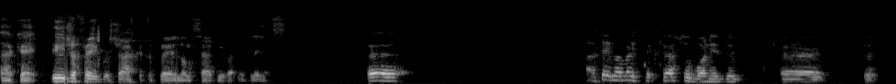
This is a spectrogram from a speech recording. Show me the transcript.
Okay, who's your favourite striker to play alongside with at the Blades? uh, I say my most successful one is with uh, this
